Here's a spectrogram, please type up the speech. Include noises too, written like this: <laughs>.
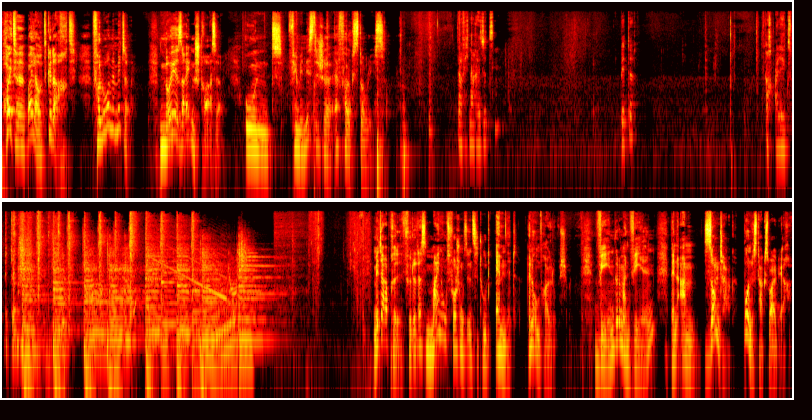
Heute bei Laut gedacht. Verlorene Mitte, neue Seidenstraße und feministische Erfolgsstories. Darf ich nachher sitzen? Bitte? Ach, Alex, bitte. Mitte April führte das Meinungsforschungsinstitut MNIT eine Umfrage durch. Wen würde man wählen, wenn am Sonntag Bundestagswahl wäre?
